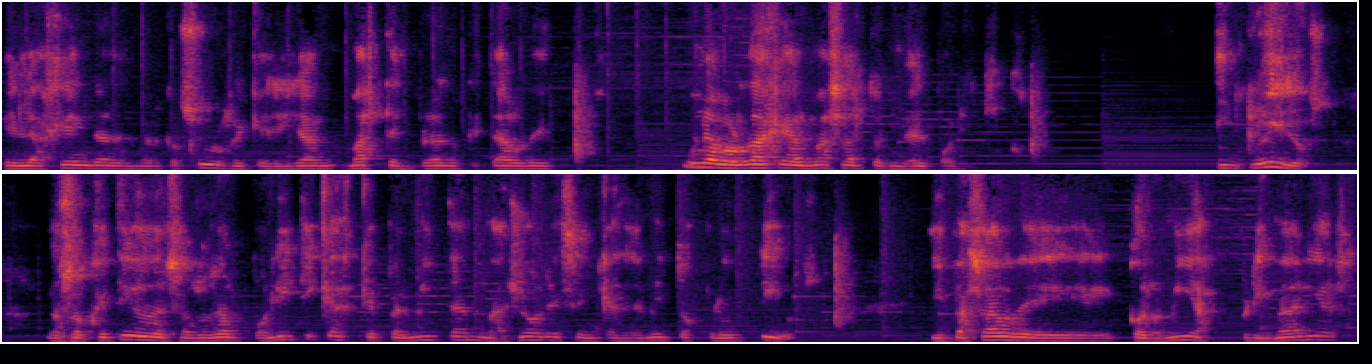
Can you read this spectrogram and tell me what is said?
en la agenda del Mercosur requerirán más temprano que tarde un abordaje al más alto nivel político, incluidos los objetivos de desarrollar políticas que permitan mayores encadenamientos productivos y pasar de economías primarias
